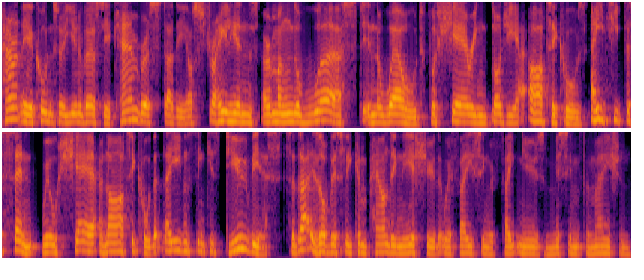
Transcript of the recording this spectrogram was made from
Apparently, according to a University of Canberra study, Australians are among the worst in the world for sharing dodgy articles. 80% will share an article that they even think is dubious. So that is obviously compounding the issue that we're facing with fake news and misinformation.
